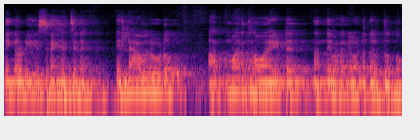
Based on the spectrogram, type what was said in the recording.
നിങ്ങളുടെ ഈ സ്നേഹത്തിന് എല്ലാവരോടും ആത്മാർത്ഥമായിട്ട് നന്ദി പറഞ്ഞുകൊണ്ട് നിർത്തുന്നു.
